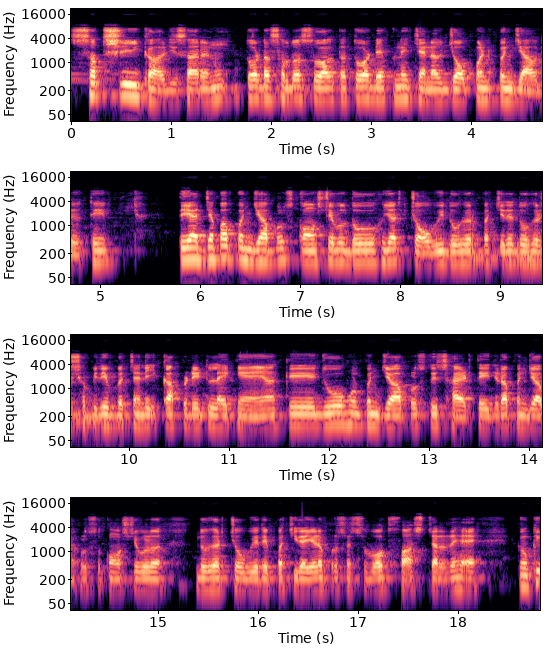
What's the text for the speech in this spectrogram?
ਸਤਿ ਸ਼੍ਰੀ ਅਕਾਲ ਜੀ ਸਾਰਿਆਂ ਨੂੰ। ਤੁਹਾਡਾ ਸਭ ਦਾ ਸਵਾਗਤ ਹੈ ਤੁਹਾਡੇ ਆਪਣੇ ਚੈਨਲ ਜੌਬ ਪੁਆਇੰਟ ਪੰਜਾਬ ਦੇ ਉੱਤੇ। ਤੇ ਅੱਜ ਆਪਾਂ ਪੰਜਾਬ ਪੁਲਿਸ ਕਾਂਸਟੇਬਲ 2024 2025 ਤੇ 2026 ਦੇ ਬੱਚਿਆਂ ਲਈ ਇੱਕ ਅਪਡੇਟ ਲੈ ਕੇ ਆਏ ਆ ਕਿ ਜੋ ਹੁਣ ਪੰਜਾਬ ਪੁਲਿਸ ਦੀ ਸਾਈਟ ਤੇ ਜਿਹੜਾ ਪੰਜਾਬ ਪੁਲਿਸ ਕਾਂਸਟੇਬਲ 2024 ਤੇ 25 ਦਾ ਜਿਹੜਾ ਪ੍ਰੋਸੈਸ ਬਹੁਤ ਫਾਸਟ ਚੱਲ ਰਿਹਾ ਹੈ ਕਿਉਂਕਿ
